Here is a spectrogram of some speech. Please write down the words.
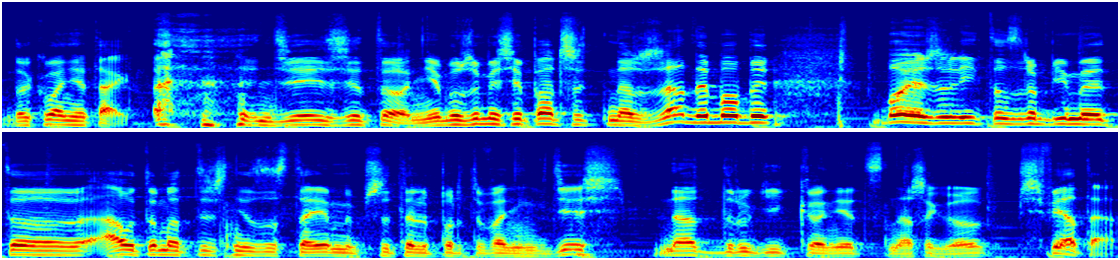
Dokładnie tak. dzieje się to. Nie możemy się patrzeć na żadne moby, bo jeżeli to zrobimy, to automatycznie zostajemy przeteleportowani gdzieś na drugi koniec naszego świata.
